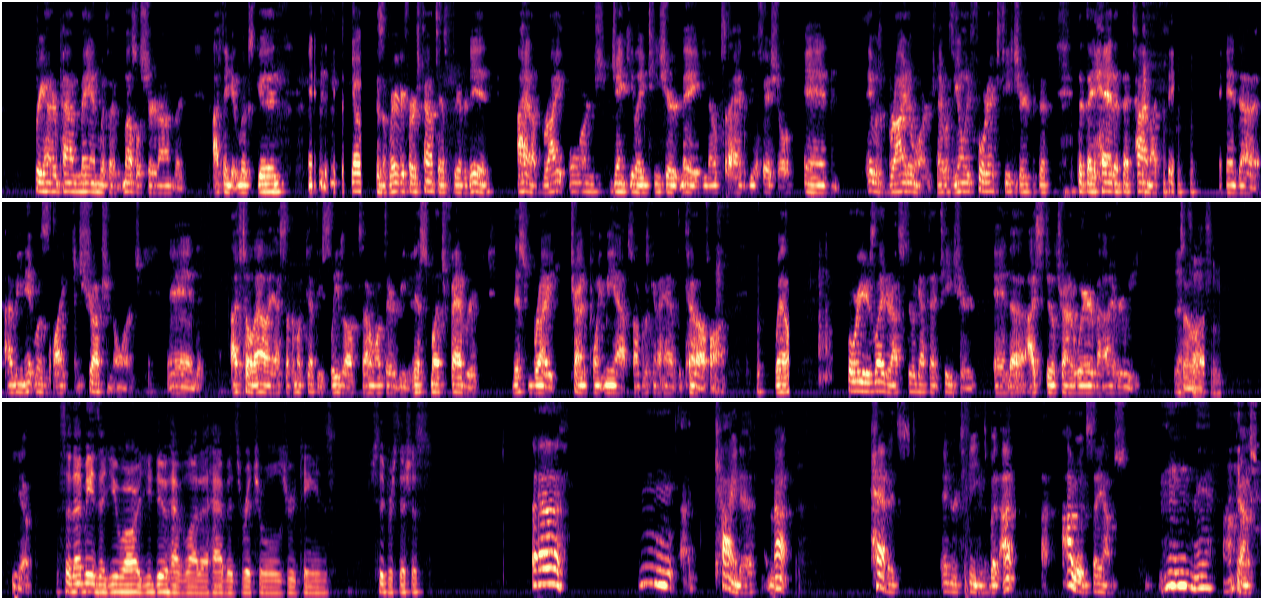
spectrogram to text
300 pound man with a muscle shirt on, but I think it looks good. And joke because the very first contest we ever did, I had a bright orange janky leg t shirt made, you know, because I had to be official, and it was bright orange. That was the only 4X t shirt that that they had at that time, I think. And uh, I mean, it was like construction orange. And I told Allie, I said, I'm gonna cut these sleeves off because I don't want there to be this much fabric, this bright, trying to point me out. So I'm just gonna have the cutoff on. well, four years later, I still got that T-shirt, and uh, I still try to wear it about every week. That's So, uh, awesome. Yeah. So that means that you are you do have a lot of habits, rituals, routines, superstitious. Uh, mm, kind of not habits and routines, but I I, I would say I'm. Mm, nah, I'm kind of.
